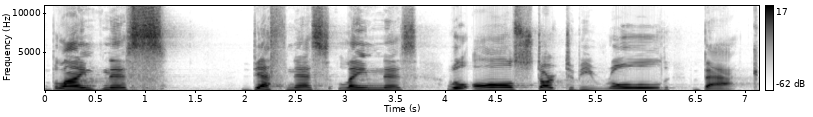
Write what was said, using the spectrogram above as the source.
blindness, deafness, lameness will all start to be rolled back.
